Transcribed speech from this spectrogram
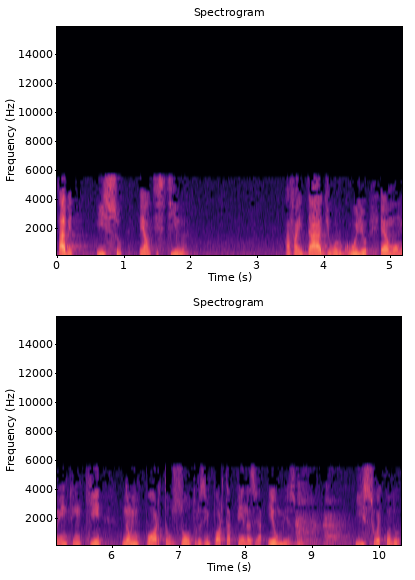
Sabe? Isso é autoestima. A vaidade, o orgulho é o momento em que não importa os outros, importa apenas eu mesmo. Isso é quando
